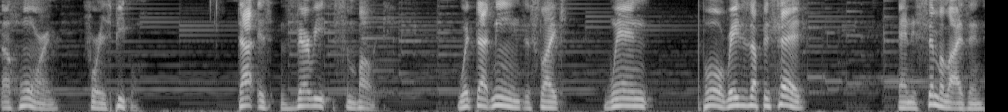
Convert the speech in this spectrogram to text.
a horn for his people. That is very symbolic. What that means is like when the bull raises up his head and is symbolizing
